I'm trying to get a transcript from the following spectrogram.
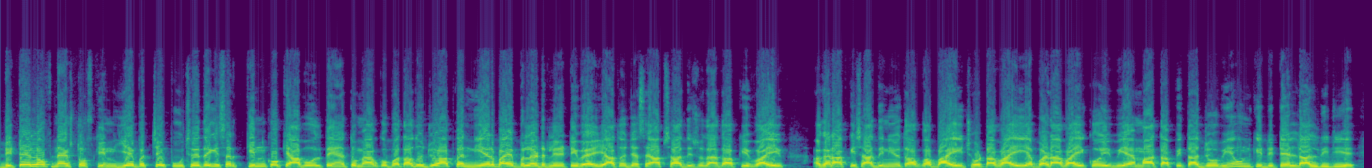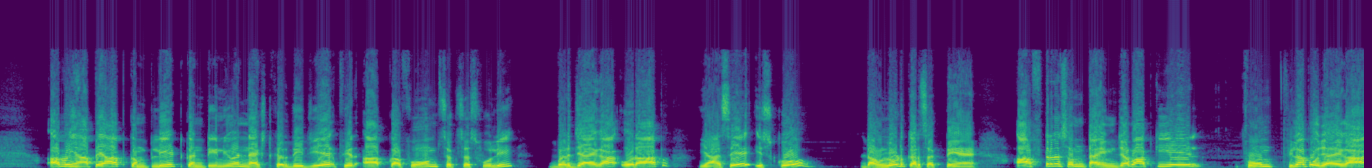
detail of next of kin ये बच्चे पूछ रहे थे कि, सर किन को क्या बोलते हैं? तो मैं आपको बता दूँ, जो आपका नियर बाय ब्लड रिलेटिव है, या तो जैसे आप शादीशुदा है तो आपकी वाइफ अगर आपकी शादी नहीं हो तो आपका भाई, छोटा भाई, या बड़ा भाई, कोई भी है माता पिता जो भी है, उनकी डिटेल डाल दीजिए। अब यहाँ पे आप कंप्लीट कंटिन्यू एंड नेक्स्ट कर दीजिए, फिर आपका फॉर्म सक्सेसफुली भर जाएगा, और आप यहाँ से इसको डाउनलोड कर सकते हैं। आफ्टर सम टाइम जब आपकी ये फॉर्म फिलअप हो जाएगा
